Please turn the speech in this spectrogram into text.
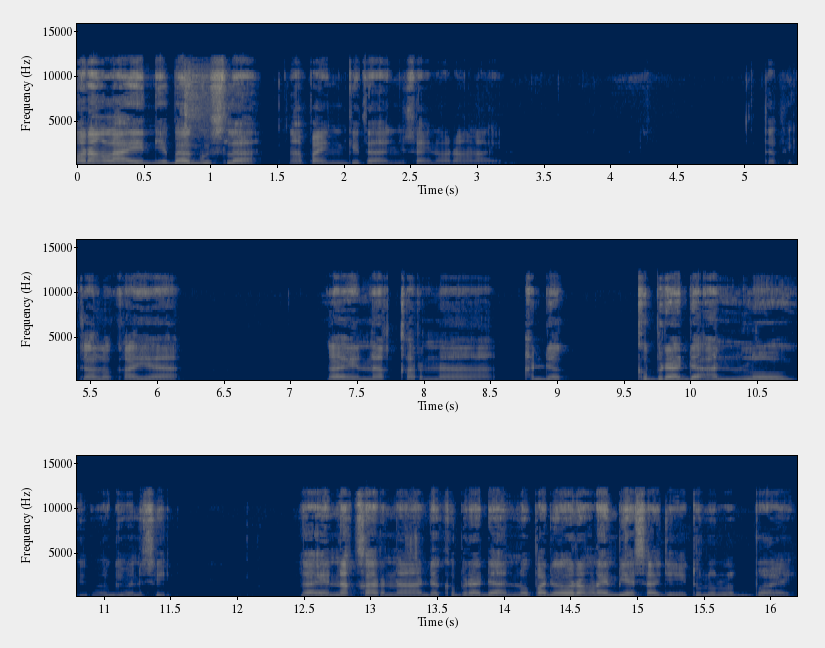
orang lain ya bagus lah. Ngapain kita nyusahin orang lain tapi kalau kayak nggak enak karena ada keberadaan lo gimana sih? Nggak enak karena ada keberadaan lo padahal orang lain biasa aja itu lo lebay.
